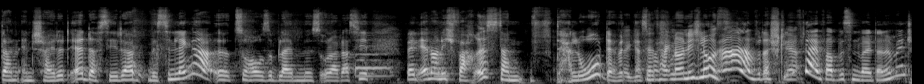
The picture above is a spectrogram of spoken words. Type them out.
dann entscheidet er, dass ihr da ein bisschen länger äh, zu Hause bleiben müsst. Oder dass ihr, wenn er noch nicht wach ist, dann, hallo, der wird Da geht erst der Tag noch nicht los. Ah, dann wird er schläft er einfach ein bisschen weiter, ne, Mensch?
